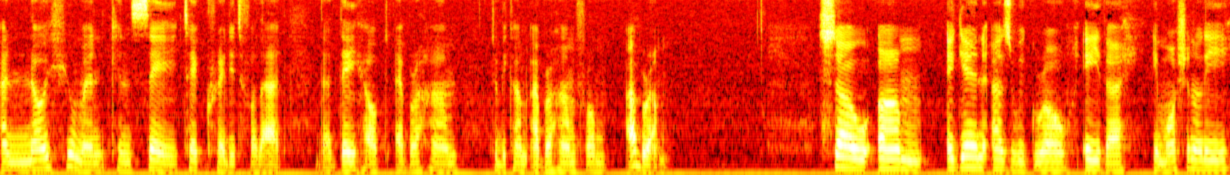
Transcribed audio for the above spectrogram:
and no human can say take credit for that that they helped Abraham to become Abraham from Abram. So um, again, as we grow, either emotionally,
